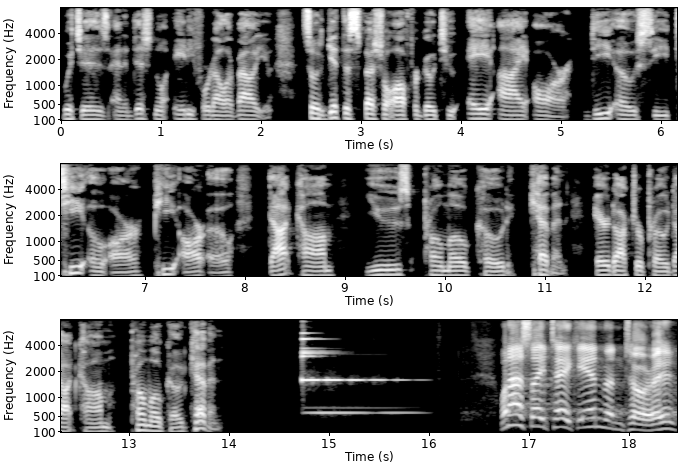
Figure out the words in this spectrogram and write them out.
which is an additional $84 value. So to get this special offer, go to A-I-R-D-O-C-T-O-R-P-R-O dot com use promo code Kevin. AirDoctorPro.com, promo code Kevin. When I say take inventory,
